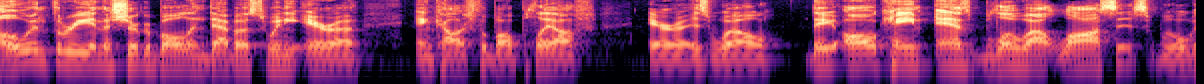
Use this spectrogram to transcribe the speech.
0 3 in the Sugar Bowl and Dabo Swinney era and college football playoff era as well. They all came as blowout losses. We'll.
